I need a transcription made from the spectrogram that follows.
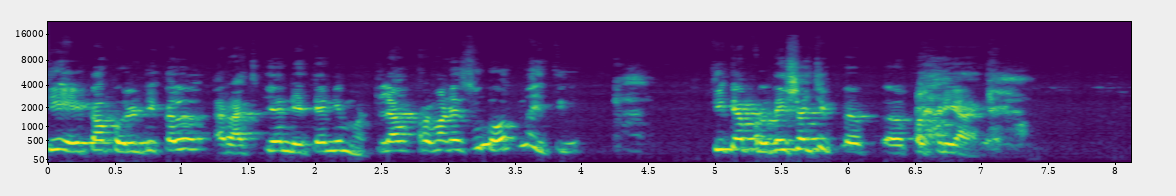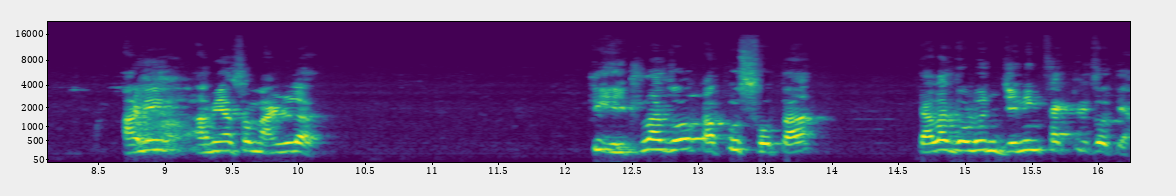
ती एका पॉलिटिकल राजकीय नेत्यांनी म्हटल्याप्रमाणे सुरू होत नाही ती. ती त्या प्रदेशाची प्रक्रिया आहे. आम्ही आम्ही असं मांडलं की इथला जो कापूस होता त्याला जोडून जिनिंग फॅक्टरीज होत्या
